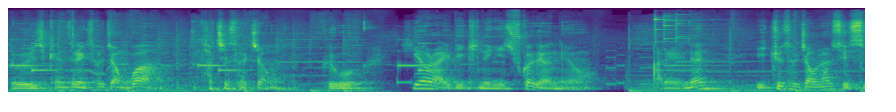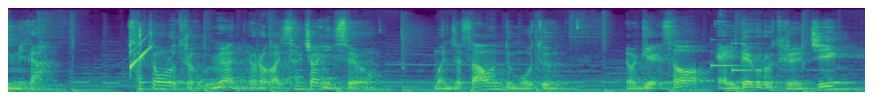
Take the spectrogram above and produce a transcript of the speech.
노이즈 캔슬링 설정과 터치 설정 그리고 히어 아이디 기능이 추가되었네요. 아래에는 EQ 설정을 할 수 있습니다. 설정으로 들어보면 여러 가지 설정이 있어요. 먼저 사운드 모드 여기에서 LDEC으로 들을지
